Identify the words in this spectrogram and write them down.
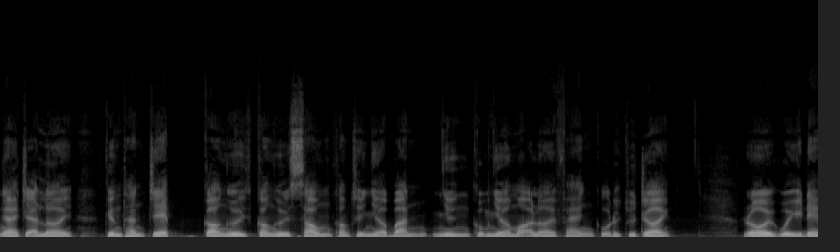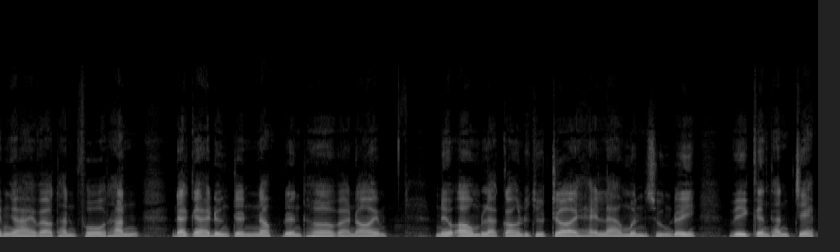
Ngài trả lời, Kinh Thánh chép, có người có người sống không chỉ nhờ bánh nhưng cũng nhờ mọi lời phán của Đức Chúa Trời. Rồi quỷ đem Ngài vào thành phố thánh, đặt Ngài đứng trên nóc đền thờ và nói, nếu ông là con Đức Chúa Trời hãy lao mình xuống đi, vì Kinh Thánh chép,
